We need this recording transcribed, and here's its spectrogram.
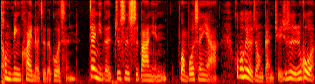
痛并快乐着的过程？在你的就是十八年广播生涯，会不会有这种感觉？就是如果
